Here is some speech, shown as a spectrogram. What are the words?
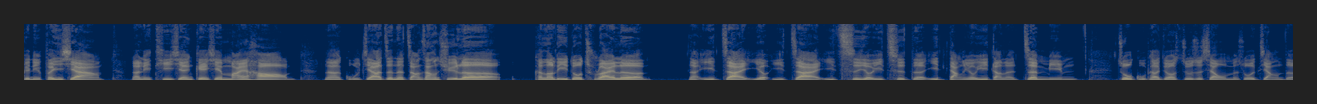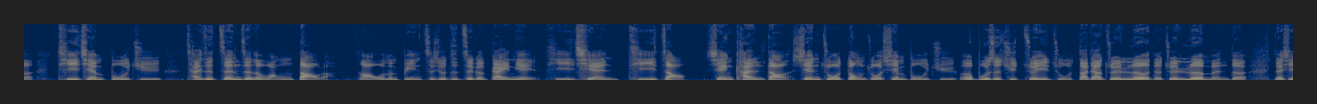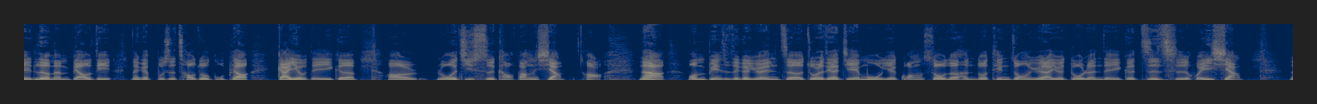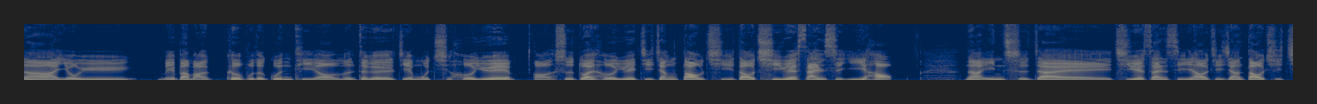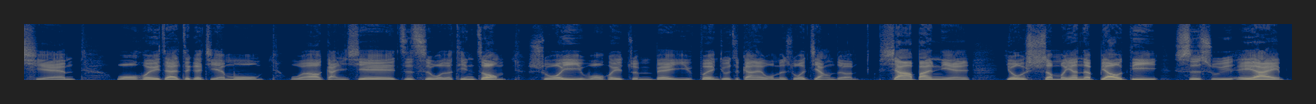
跟你分享，让你提前可以先买好。那股价真的涨上去了，看到利多出来了，那一再又一再，一次又一次的一档又一档的证明，做股票就就是像我们所讲的，提前布局才是真正的王道了啊！我们秉持就是这个概念，提前提早。先看到，先做动作，先布局，而不是去追逐大家最热的、最热门的那些热门标的，那个不是操作股票该有的一个呃逻辑思考方向。好，那我们秉持这个原则做了这个节目，也广受了很多听众、越来越多人的一个支持回响。那由于没办法克服的问题哦，我们这个节目合约啊时段合约即将到期，到七月三十一号。那因此，在七月三十一号即将到期前，我会在这个节目，我要感谢支持我的听众，所以我会准备一份，就是刚才我们所讲的，下半年有什么样的标的是属于 AI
